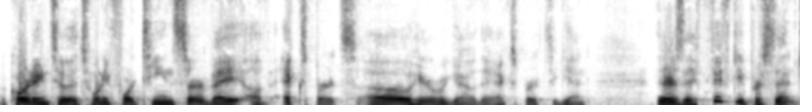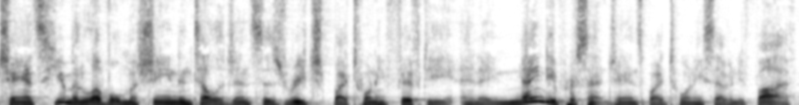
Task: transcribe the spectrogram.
According to a 2014 survey of experts, oh, here we go, the experts again. There's a 50% chance human level machine intelligence is reached by 2050 and a 90% chance by 2075.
